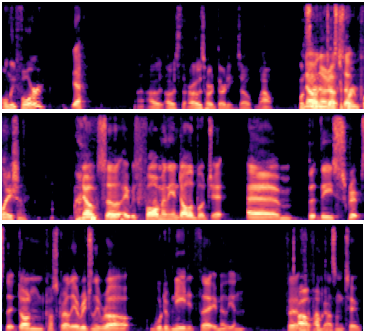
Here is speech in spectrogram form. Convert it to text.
only four? Yeah. I, I was I always heard thirty. So wow. What's No, that no, no, adjusted so- for inflation? No, so it was four million dollar budget, um, but the scripts that Don Coscarelli originally wrote would have needed thirty million for, Oh, for okay. Phantasm Two.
